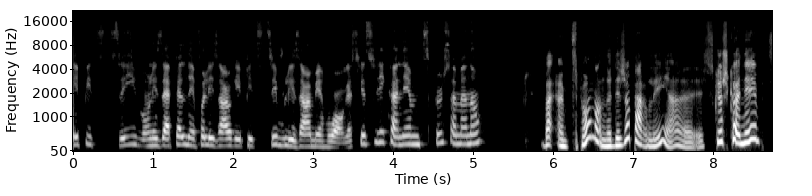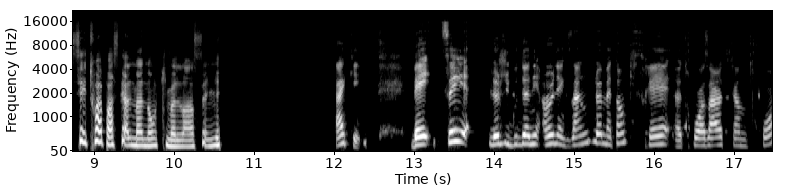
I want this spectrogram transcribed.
répétitives, on les appelle des fois les heures répétitives ou les heures miroirs. Est-ce que tu les connais un petit peu, ça, Manon? Ben, un petit peu, on en a déjà parlé. Hein. Ce que je connais, c'est toi, Pascal Manon, qui me l'a enseigné. OK. Bien, tu sais, là, j'ai vous donner un exemple, mettons, qui serait 3h33. Euh,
